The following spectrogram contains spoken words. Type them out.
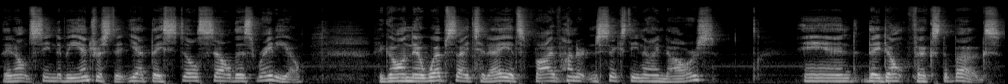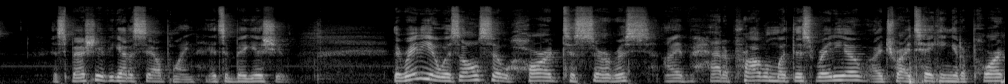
They don't seem to be interested, yet they still sell this radio. If you go on their website today, it's $569, and they don't fix the bugs especially if you got a sailplane. It's a big issue. The radio is also hard to service. I've had a problem with this radio. I tried taking it apart.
